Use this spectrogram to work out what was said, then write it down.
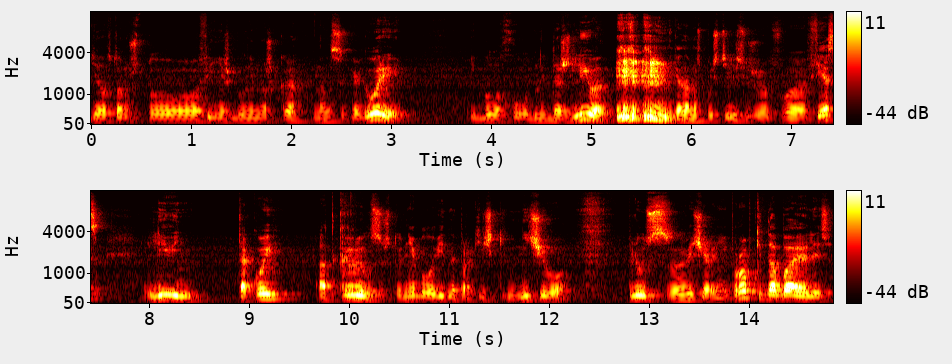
Дело в том, что финиш был немножко на высокогорье, и было холодно и дождливо, когда мы спустились уже в Фес. Ливень такой открылся, что не было видно практически ничего. Плюс э, вечерние пробки добавились,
